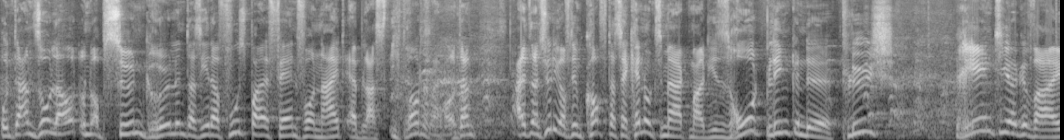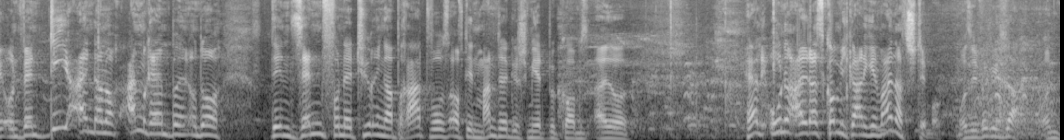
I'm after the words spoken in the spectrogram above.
Und dann so laut und obszön gröhlend, dass jeder Fußballfan vor Neid erblasst. Ich brauche das einfach. Und dann, also natürlich auf dem Kopf das Erkennungsmerkmal, dieses rot blinkende Plüsch, Rentiergeweih. Und wenn die einen dann noch anrempeln und noch den Senf von der Thüringer Bratwurst auf den Mantel geschmiert bekommst, also herrlich. Ohne all das komme ich gar nicht in Weihnachtsstimmung, muss ich wirklich sagen. Und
